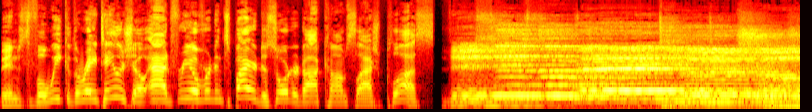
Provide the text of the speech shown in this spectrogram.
Binge the full week of The Ray Taylor Show ad free over at inspireddisorder.com slash plus. This is the Ray Taylor Show.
